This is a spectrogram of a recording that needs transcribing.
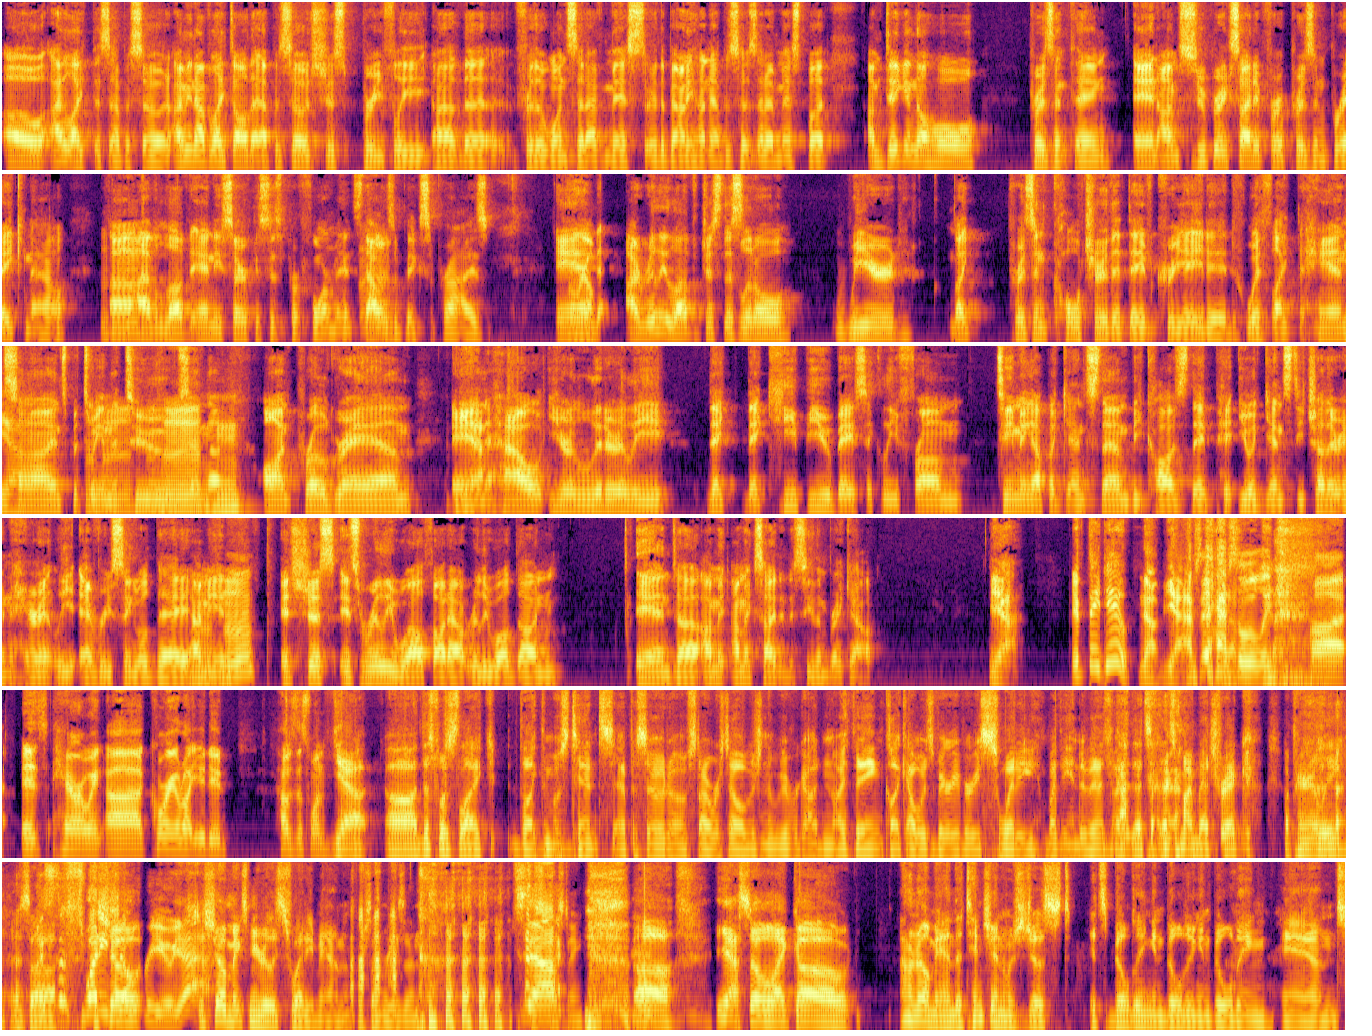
Oh, I like this episode. I mean, I've liked all the episodes just briefly, uh, the for the ones that I've missed or the bounty hunt episodes that I've missed, but I'm digging the whole prison thing, and I'm super excited for a prison break now. Mm-hmm. Uh, I've loved Andy Serkis's performance. That Mm. was a big surprise. And I really love just this little weird, like, prison culture that they've created with like the hand Yeah. signs between Mhm, the tubes mhm, and the on program and Yeah. how you're literally they they keep you basically from teaming up against them because they pit you against each other inherently every single day. I mean, Mhm. it's just it's really well thought out, really well done, and uh, I'm I'm excited to see them break out. yeah. If they do, no, yeah, abs- absolutely. uh, it's harrowing. Uh, Corey, what about you, dude? How's this one? Yeah, uh, this was like like the most tense episode of Star Wars television that we've ever gotten. I think like I was very very sweaty by the end of it. I, that's that's my metric apparently. Is, uh, this is a sweaty the show, for you, yeah. the show makes me really sweaty, man, for some reason. it's Yeah. disgusting. Uh, yeah, so like uh, I don't know, man. The tension was just it's building and building and building, and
